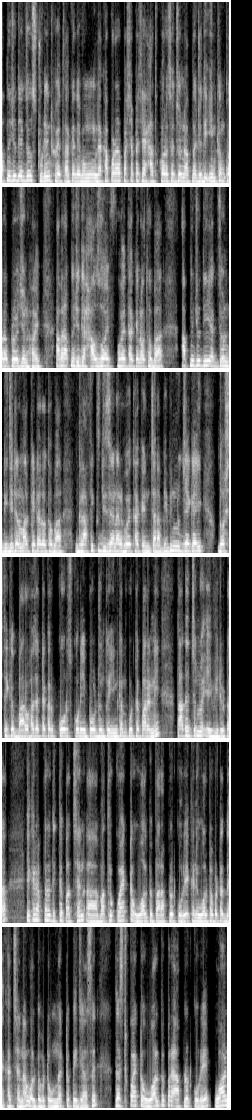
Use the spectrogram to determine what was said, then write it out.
আপনি যদি একজন স্টুডেন্ট হয়ে থাকেন এবং লেখাপড়ার পাশাপাশি হাত খরচের জন্য আপনার যদি ইনকাম করার প্রয়োজন হয়, আবার আপনি যদি হাউস ওয়াইফ হয়ে থাকেন অথবা আপনি যদি একজন ডিজিটাল মার্কেটার অথবা গ্রাফিক্স ডিজাইনার হয়ে থাকেন, যারা বিভিন্ন জায়গায় দশ থেকে বারো হাজার টাকার কোর্স করে এই পর্যন্ত ইনকাম করতে পারেননি, তাদের জন্য এই ভিডিওটা। এখানে আপনারা দেখতে পাচ্ছেন মাত্র কয়েকটা ওয়ালপেপার আপলোড করে, এখানে ওয়ালপেপারটা দেখাচ্ছে না ওয়ালপেপারটা অন্য একটা পেজে আছে। জাস্ট কয়েকটা ওয়ালপেপার আপলোড করে ওয়ান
